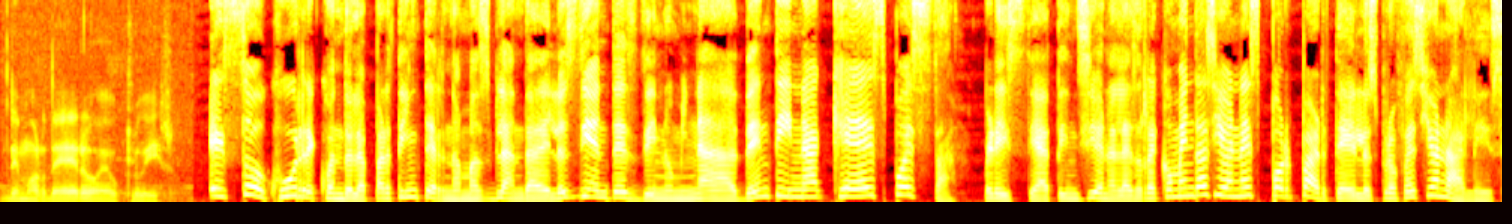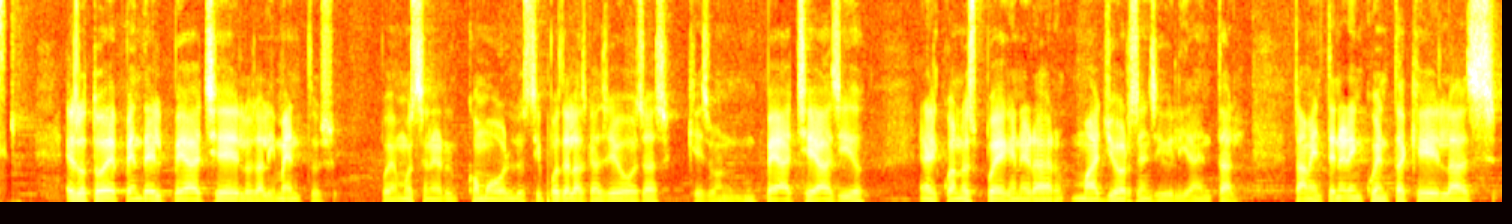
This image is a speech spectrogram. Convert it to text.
de morder o de ocluir. Esto ocurre cuando la parte interna más blanda de los dientes, denominada dentina, queda expuesta. Preste atención a las recomendaciones por parte de los profesionales. Eso todo depende del pH de los alimentos. Podemos tener como los tipos de las gaseosas, que son un pH ácido, en el cual nos puede generar mayor sensibilidad dental. También tener en cuenta que las,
